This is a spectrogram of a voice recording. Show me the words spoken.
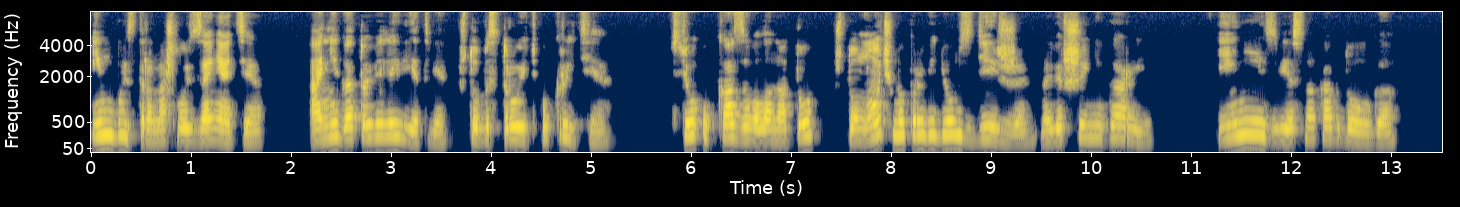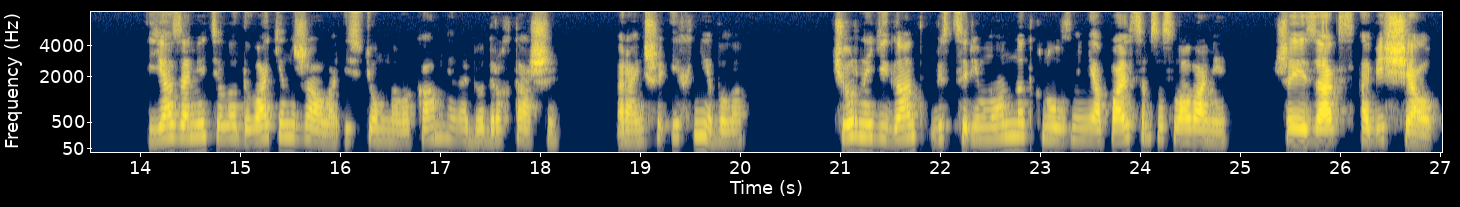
Им быстро нашлось занятие. Они готовили ветви, чтобы строить укрытие. Все указывало на то, что ночь мы проведем здесь же, на вершине горы и неизвестно как долго. Я заметила два кинжала из темного камня на бедрах Таши. Раньше их не было. Черный гигант бесцеремонно ткнул в меня пальцем со словами «Шейзакс обещал».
